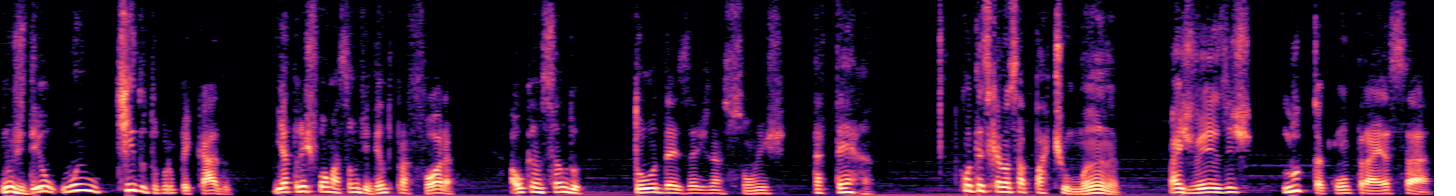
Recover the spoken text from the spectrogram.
nos deu o antídoto para o pecado e a transformação de dentro para fora, alcançando todas as nações da terra. Acontece que a nossa parte humana, às vezes, luta contra essa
